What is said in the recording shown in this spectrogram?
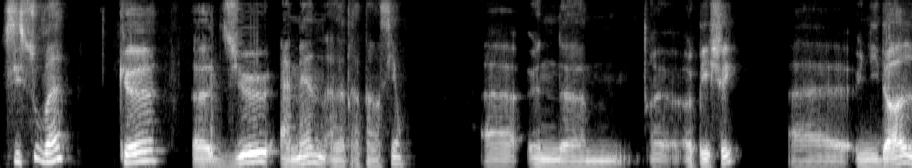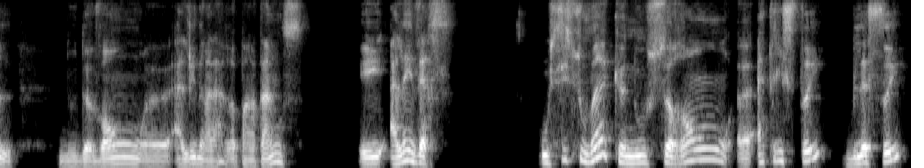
Si souvent que euh, Dieu amène à notre attention euh, une, euh, un péché, une idole, nous devons aller dans la repentance. Et à l'inverse, aussi souvent que nous serons attristés, blessés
